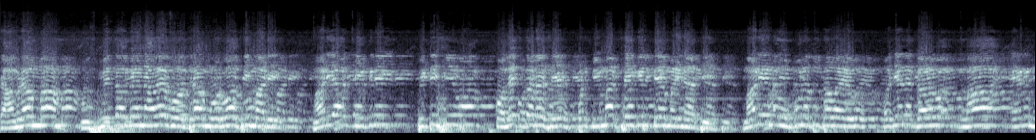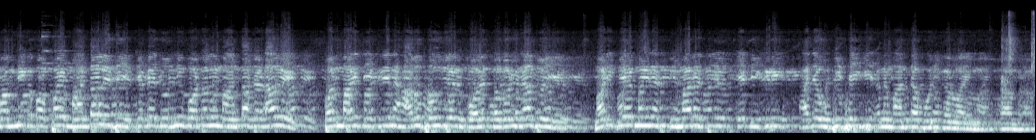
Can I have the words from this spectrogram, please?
રામ રામમાં ઉસ્મિતાબેન આવે, ગોધરા મોરવાથી મારી. મારી આ દીકરી પીટીસી માં કોલેજ કરે છે, પણ બીમાર થઈ ગઈ બે મહિનાથી. મારી એને ઊભું નતું થવા એવું. પછી એને ઘરમાં એને મમ્મી કે પપ્પાએ માનતા લીધી કે બે દૂધની બોટલની માનતા ચડાવે, પણ મારી દીકરીને સારું થવું જોઈએ કોલેજ બગડવી ના જોઈએ. મારી બે મહિનાથી બીમાર હતી, એ દીકરી આજે ઊભી થઈ ગઈ અને માનતા પૂરી કરવા આવી રામ રામ.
